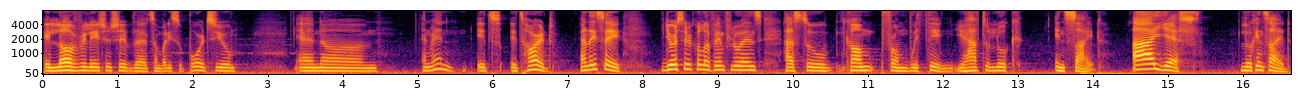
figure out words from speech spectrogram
a love relationship that somebody supports you, and um, and man, it's it's hard. And they say your circle of influence has to come from within. You have to look inside. Ah, yes, look inside.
